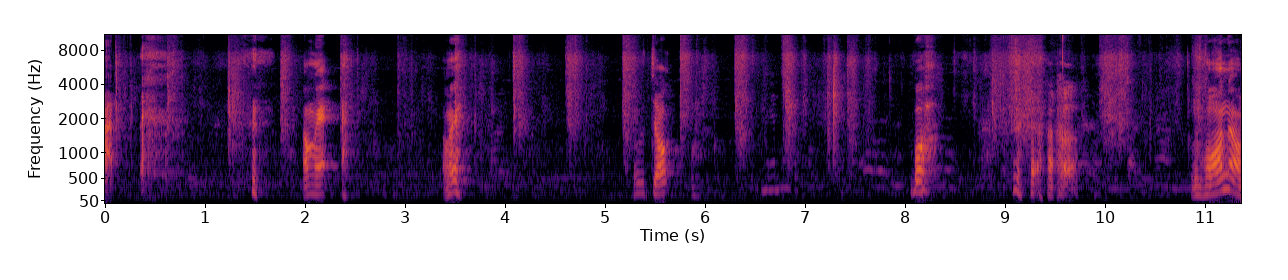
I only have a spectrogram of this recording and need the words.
บาท เอาไหมเอาไหมเอาจอกบ่ มันฮ้อนเอา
